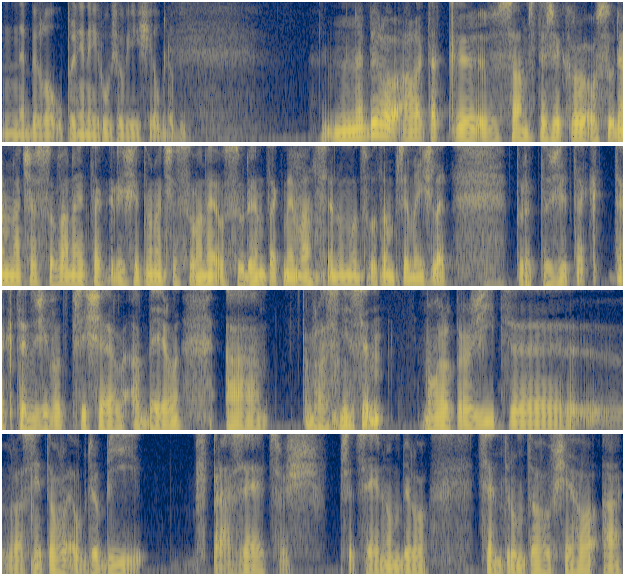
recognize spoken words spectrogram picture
nebylo úplně nejrůžovější období. Nebylo, ale tak eh, sám jste řekl osudem načasované, tak když je to načasované osudem, tak nemá cenu moc o tom přemýšlet, protože tak, tak ten život přišel a byl a vlastně jsem mohl prožít eh, vlastně tohle období v Praze, což přece jenom bylo centrum toho všeho a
